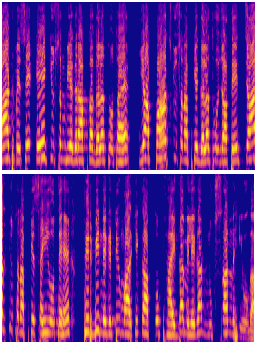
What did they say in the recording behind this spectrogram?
आठ में से एक क्वेश्चन भी अगर आपका गलत होता है या पाँच क्वेश्चन आपके गलत हो जाते हैं, चार क्वेश्चन आपके सही होते हैं, फिर भी नेगेटिव मार्किंग का आपको फ़ायदा मिलेगा, नुकसान नहीं होगा।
